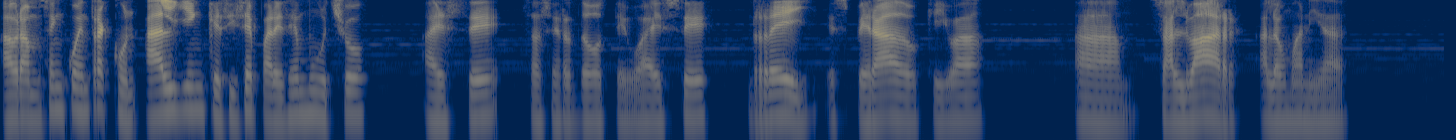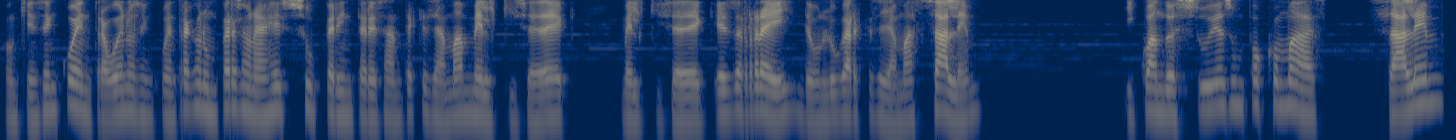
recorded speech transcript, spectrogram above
Abraham se encuentra con alguien que sí se parece mucho a este sacerdote o a este rey esperado que iba a salvar a la humanidad. ¿Con quién se encuentra? Bueno, se encuentra con un personaje súper interesante que se llama Melquisedec. Melquisedec es rey de un lugar que se llama Salem. Y cuando estudias un poco más, Salem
